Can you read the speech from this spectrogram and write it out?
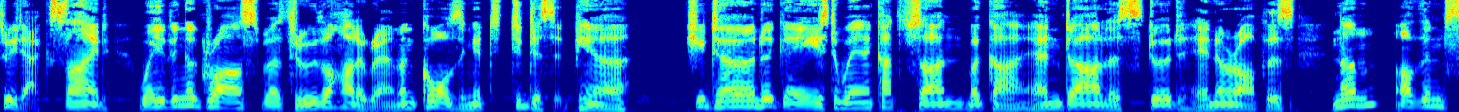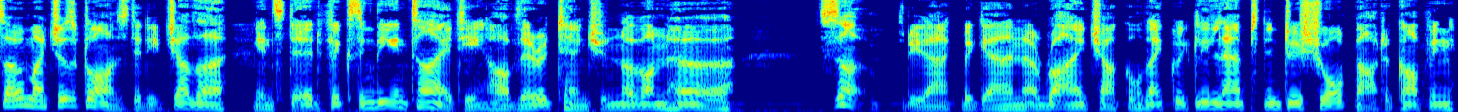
Threedak sighed, waving a grasper through the hologram and causing it to disappear. She turned her gaze to where Katash, Bakai, and Darlus stood in her office. None of them so much as glanced at each other, instead fixing the entirety of their attention upon her. So, Threedak began a wry chuckle that quickly lapsed into a short bout of coughing.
